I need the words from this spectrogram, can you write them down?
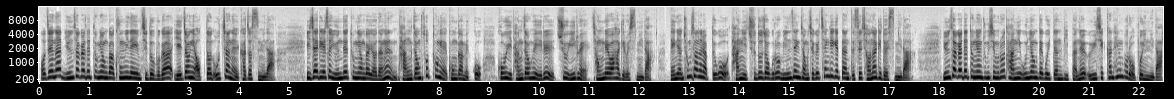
어제 낮 윤석열 대통령과 국민의힘 지도부가 예정이 없던 오찬을 가졌습니다. 이 자리에서 윤 대통령과 여당은 당정 소통에 공감했고 고위 당정 회의를 주 1회 정례화하기로 했습니다. 내년 총선을 앞두고 당이 주도적으로 민생 정책을 챙기겠다는 뜻을 전하기도 했습니다. 윤석열 대통령 중심으로 당이 운영되고 있다는 비판을 의식한 행보로 보입니다.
